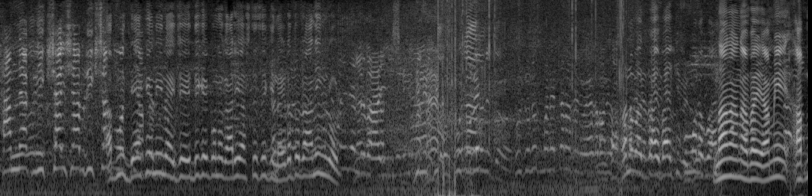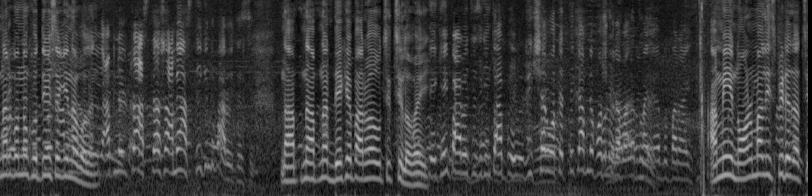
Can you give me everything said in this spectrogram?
সামনে এক রিক্সা হিসাব রিক্সা আপনি দেখেনই নাই যে এদিকে কোনো গাড়ি আসতেছে কিনা এটা তো রানিং রোড ধন্যবাদ ভাই ভাই কিছু মনে না না না ভাই আমি আপনার কোনো ক্ষতি হয়েছে কিনা বলেন। আপনি একটু আস্তে আসা আমি আসতেই কিন্তু পার হইতেছি। না আপনি আপনার দেখে পার হওয়া উচিত ছিল ভাই। দেখেই পার হইতেছি কিন্তু রিক্সার ওতের থেকে আপনি ফস করে আমি নর্মাল স্পিডে যাচ্ছি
